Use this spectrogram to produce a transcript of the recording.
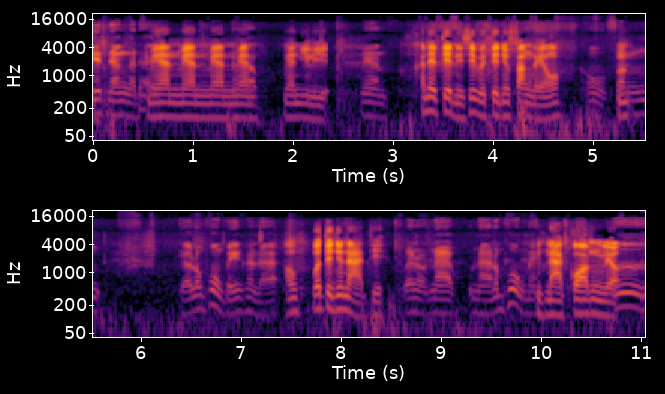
เฮ็ดหยังก็ได้ แมนแมนแมนแมนนะครับ แมนอีหลีแม่นคันได้เต้นนี่สิไปเต้นอยู่ฟังแนวโอ้ฟังเดี๋ยวลำโพงไปยังคันละเอาว่าเต้นอยู่หน้าติว่าหนาหนาลำโพงไหมหน้ากองแล้ว เออ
